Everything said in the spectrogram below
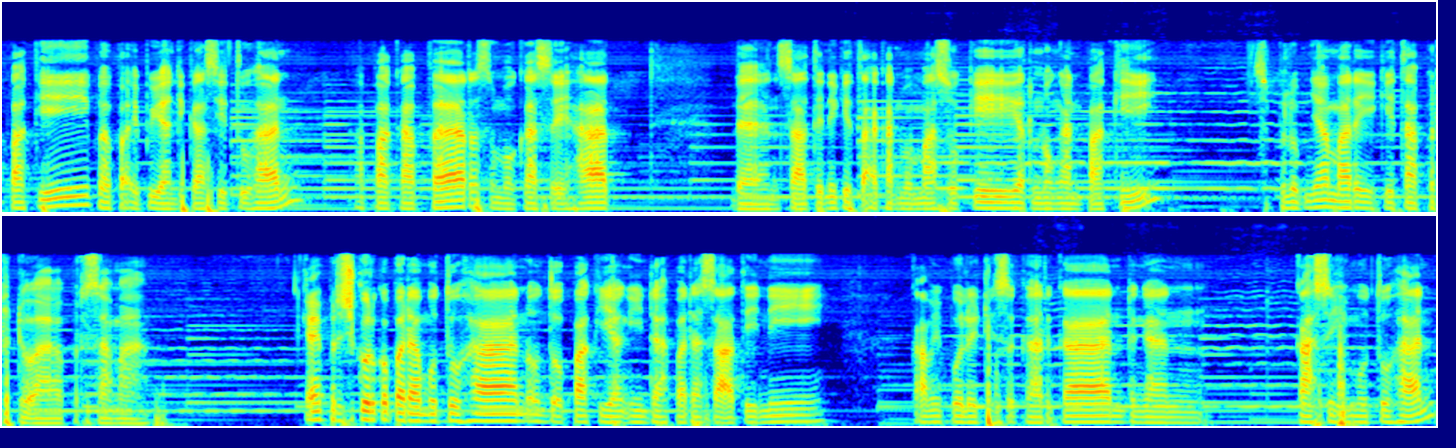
pagi Bapak Ibu yang dikasih Tuhan. Apa kabar? Semoga sehat. Dan saat ini kita akan memasuki renungan pagi. Sebelumnya mari kita berdoa bersama. Kami bersyukur kepadamu Tuhan untuk pagi yang indah pada saat ini. Kami boleh disegarkan dengan kasih-Mu Tuhan.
